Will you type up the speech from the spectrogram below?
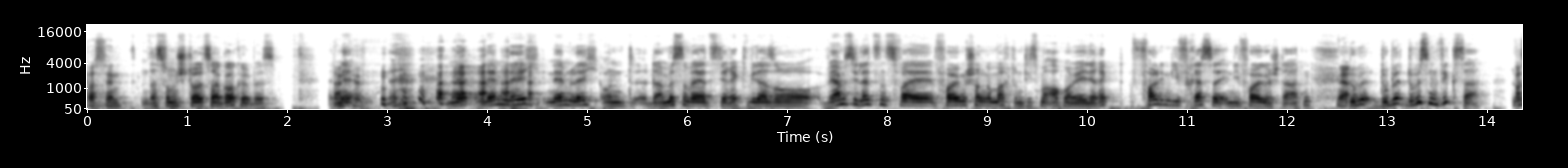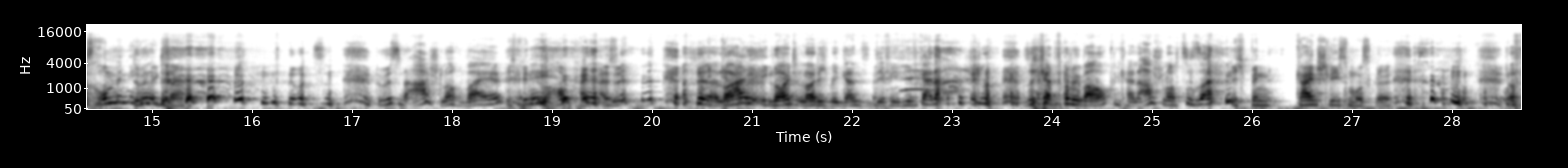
Was denn? Dass du ein stolzer Gockel bist. Danke. Nämlich, nämlich, und da müssen wir jetzt direkt wieder so, wir haben es die letzten zwei Folgen schon gemacht und diesmal auch mal wieder direkt voll in die Fresse in die Folge starten. Ja. Du, du, du bist ein Wichser. Du bist, Warum bin ich du, ein Wichser? du, bist ein, du bist ein Arschloch, weil. Ich bin überhaupt kein, also Leute, egal, Leute, Leute, ich bin ganz definitiv kein Arschloch. Also ich kann von mir behaupten, kein Arschloch zu sein. ich bin kein Schließmuskel.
